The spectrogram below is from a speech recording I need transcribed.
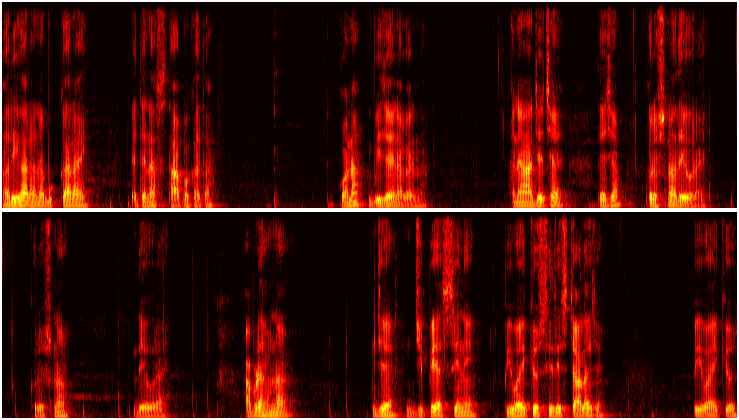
હરિહર અને બુક્કા રાય એ તેના સ્થાપક હતા. કોના? વિજયનગરના. અને આ જે છે તે છે કૃષ્ણદેવરાય કૃષ્ણ દેવરાય આપણે હમણાં જે જીપીએસસીની પીવાય ક્યુઝ સિરીઝ ચાલે છે પીવાય ક્યુઝ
